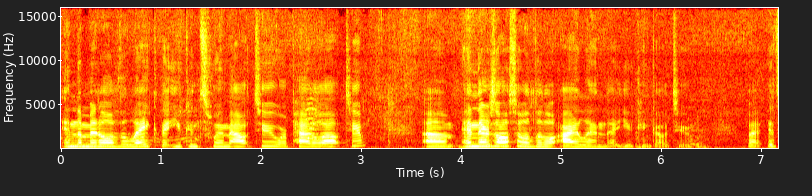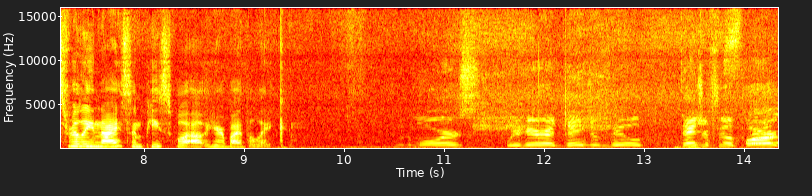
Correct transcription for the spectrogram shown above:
in the middle of the lake that you can swim out to or paddle out to. Um, and there's also a little island that you can go to. But it's really nice and peaceful out here by the lake. We're here at Daingerfield, Daingerfield Park.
